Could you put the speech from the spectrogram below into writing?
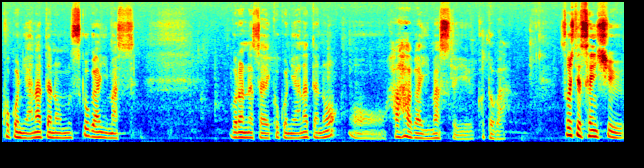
ここにあなたの息子がいます。ご覧なさいここにあなたの母がいますという言葉。そして先週悲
